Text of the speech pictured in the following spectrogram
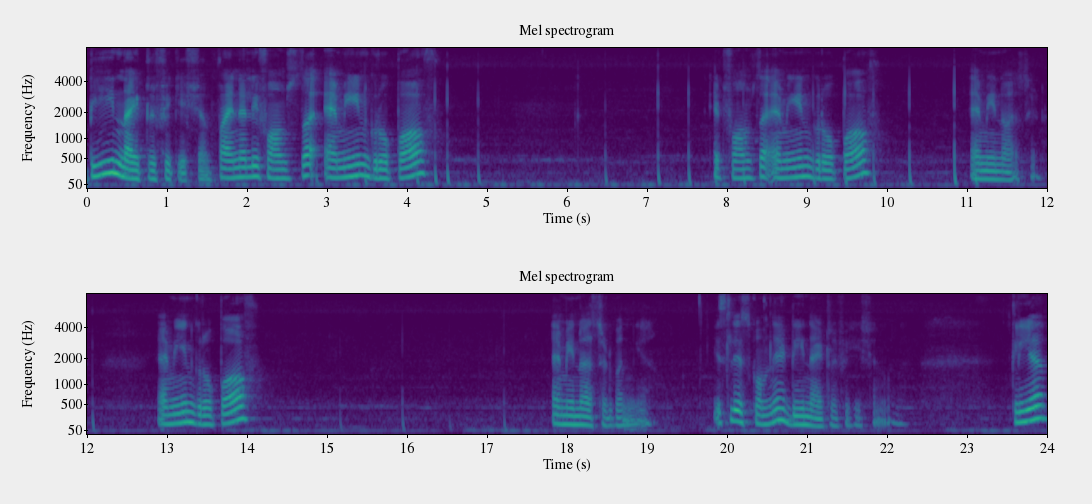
denitrification finally forms the amine group of it forms the amine group of amino acid amine group of amino acid बन गया इसलिए इसको हमने डी नाइट्रिफिकेशन बना क्लियर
